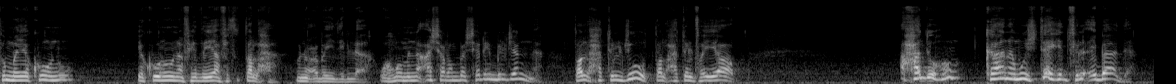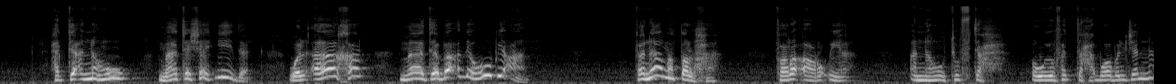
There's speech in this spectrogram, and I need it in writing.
ثم يكون يكونون في ضيافة طلحة بن عبيد الله وهو من عشر بشرين بالجنة. طلحة الجود طلحة الفياض. أحدهم كان مجتهد في العبادة حتى أنه مات شهيدا والآخر مات بعده بعام. فنام طلحة فرأى رؤيا أنه تفتح أو يفتح أبواب الجنة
